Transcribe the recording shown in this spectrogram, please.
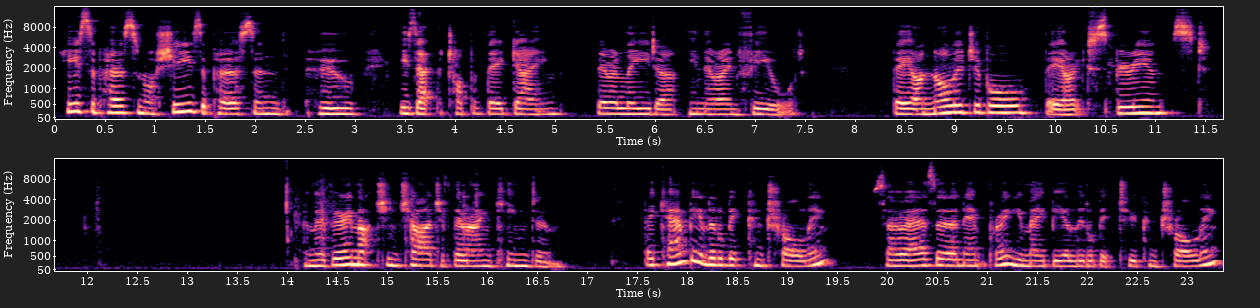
He's a person or she's a person who is at the top of their game. They're a leader in their own field. They are knowledgeable, they are experienced, and they're very much in charge of their own kingdom. They can be a little bit controlling, so as an emperor, you may be a little bit too controlling.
